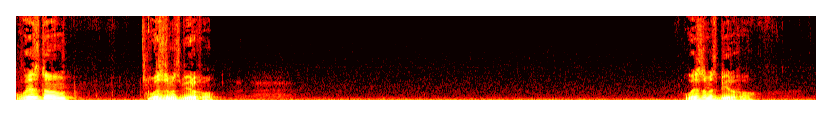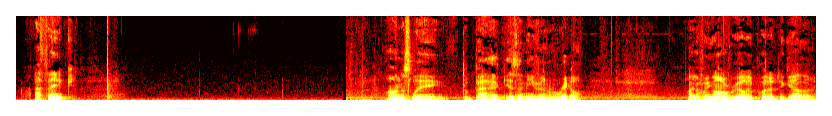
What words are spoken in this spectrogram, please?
Wisdom, wisdom is beautiful. Wisdom is beautiful. I think honestly, the bag isn't even real. Like, if we're gonna really put it together,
